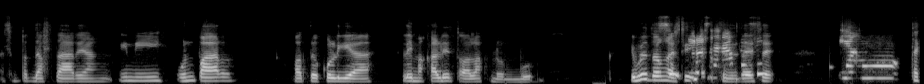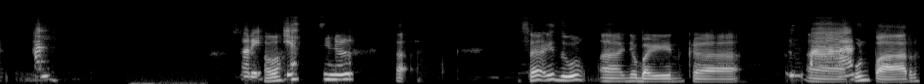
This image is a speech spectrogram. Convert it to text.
sempat daftar yang ini unpar waktu kuliah lima kali ditolak dong bu ibu tau gak sih apa sih? Yang Tek- kan sorry, Apa? ya sini dulu. saya itu eh, nyobain ke eh, unpar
